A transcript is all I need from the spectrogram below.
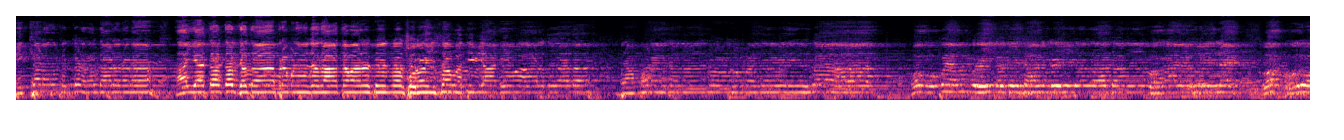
भिक्षणं भिक्षणं दाडरग आयत तज्जता ब्रह्मणो जदा तमर्पेन्द्र सुरैषव अतिव्याधिवारतजात ब्राह्मणे ओम उपयम ग्रही कटे सामि ग्रही करता कामे भगवान सुनिले वह भूरो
